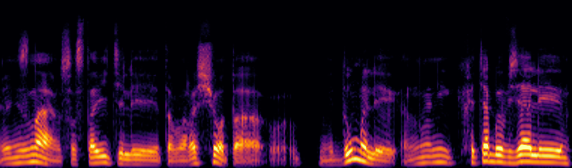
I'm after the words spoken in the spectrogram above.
я не знаю, составители этого расчета не думали, ну, они хотя бы взяли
